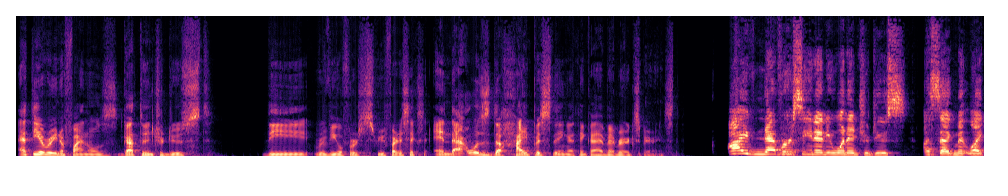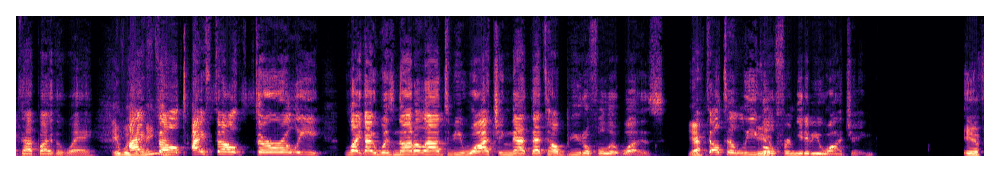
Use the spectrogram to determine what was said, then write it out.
at the arena finals got to introduce the reveal for Street Fighter Six, and that was the hypest thing I think I have ever experienced. I've never seen anyone introduce a segment like that. By the way, It was I amazing. felt I felt thoroughly like I was not allowed to be watching that. That's how beautiful it was. Yeah. It felt illegal Yeah. for me to be watching. If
